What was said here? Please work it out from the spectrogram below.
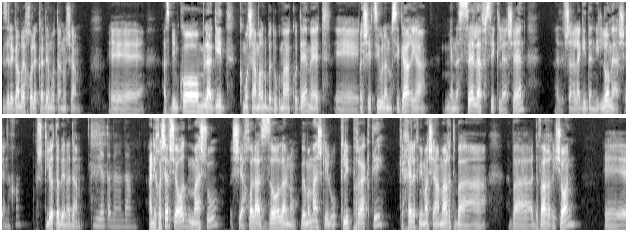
זה לגמרי יכול לקדם אותנו שם. אז במקום להגיד, כמו שאמרנו בדוגמה הקודמת, אה, שהציעו לנו סיגריה, מנסה להפסיק לעשן, אז אפשר להגיד אני לא מעשן. נכון. פשוט להיות הבן אדם. להיות הבן אדם. אני חושב שעוד משהו שיכול לעזור לנו, וממש כאילו כלי פרקטי, כחלק ממה שאמרת ב, בדבר הראשון, אה,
